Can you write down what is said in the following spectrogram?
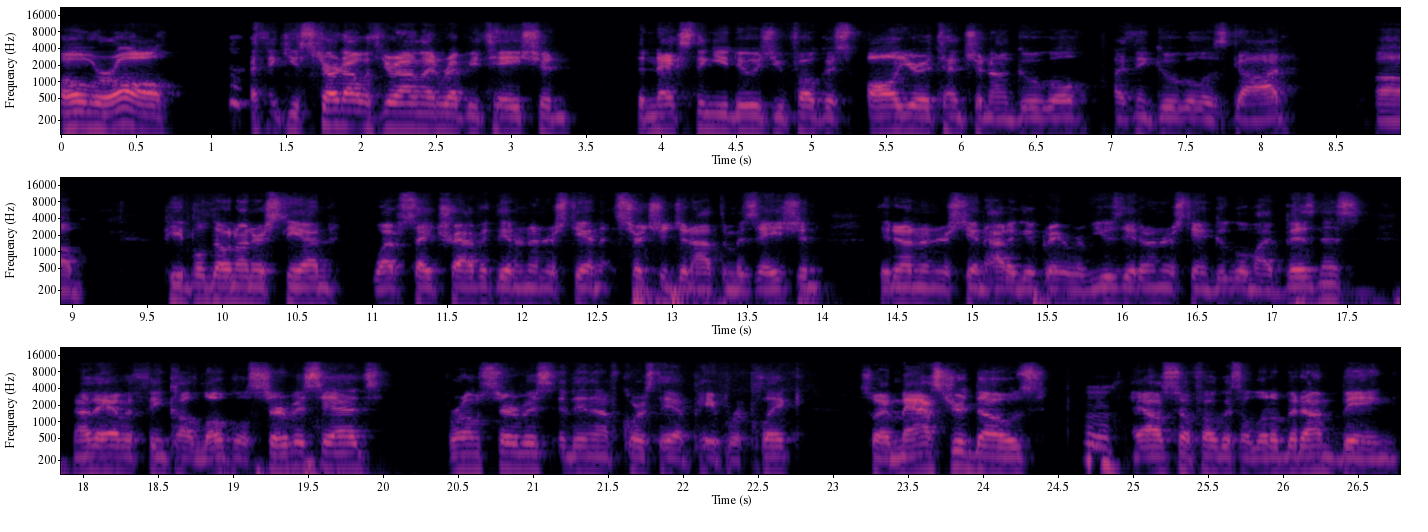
overall, I think you start out with your online reputation. The next thing you do is you focus all your attention on Google. I think Google is God. Um, people don't understand website traffic. They don't understand search engine optimization. They don't understand how to get great reviews. They don't understand Google My Business. Now they have a thing called local service ads for home service. And then, of course, they have pay per click. So I mastered those. Mm. I also focus a little bit on Bing.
